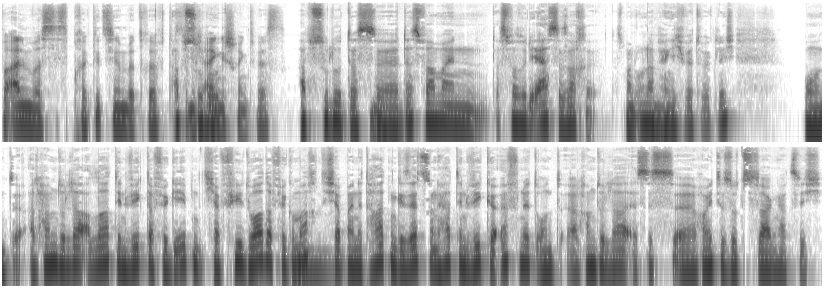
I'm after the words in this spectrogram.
vor allem was das Praktizieren betrifft, dass du Absolut. nicht eingeschränkt wirst. absolut, das, Mhm. äh, das war mein, das war so die erste Sache, dass man unabhängig wird wirklich. Und äh, Alhamdulillah, Allah hat den Weg dafür geebnet. Ich habe viel Dua dafür gemacht. Mhm. Ich habe meine Taten gesetzt und er hat den Weg geöffnet. Und Alhamdulillah, es ist äh, heute sozusagen hat sich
